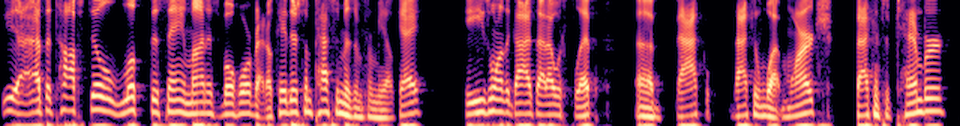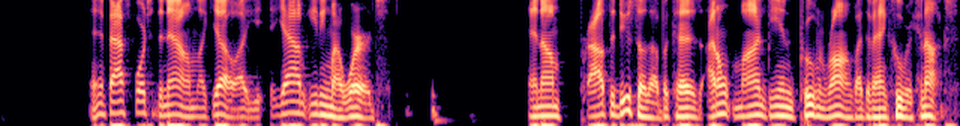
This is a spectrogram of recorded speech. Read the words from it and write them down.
yeah, at the top still look the same, minus Bo Horvat. Okay, there's some pessimism for me. Okay, he's one of the guys that I would flip uh, back back in what March, back in September, and fast forward to the now. I'm like, yo, I, yeah, I'm eating my words, and I'm proud to do so though because I don't mind being proven wrong by the Vancouver Canucks.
